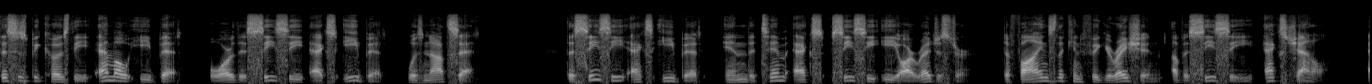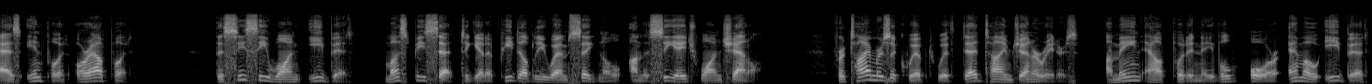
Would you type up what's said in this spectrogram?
this is because the MOE bit, or the CCXE bit, was not set. The CCXE bit in the TIMX CCER register defines the configuration of a CCX channel as input or output. The CC1E bit must be set to get a PWM signal on the CH1 channel. For timers equipped with dead time generators, a main output enable or MOE bit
